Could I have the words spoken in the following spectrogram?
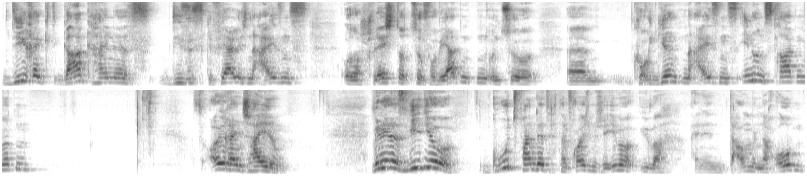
direkt gar keines dieses gefährlichen Eisens oder schlechter zu verwertenden und zu ähm, korrigierenden Eisens in uns tragen würden? Ist Eure Entscheidung. Wenn ihr das Video gut fandet, dann freue ich mich wie immer über einen Daumen nach oben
